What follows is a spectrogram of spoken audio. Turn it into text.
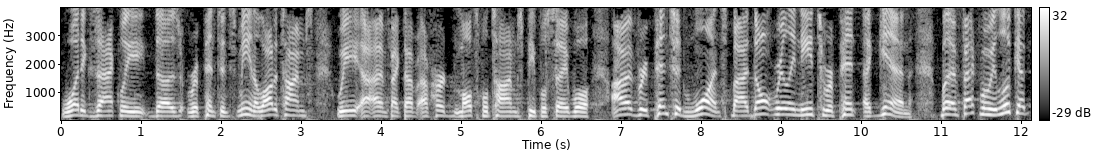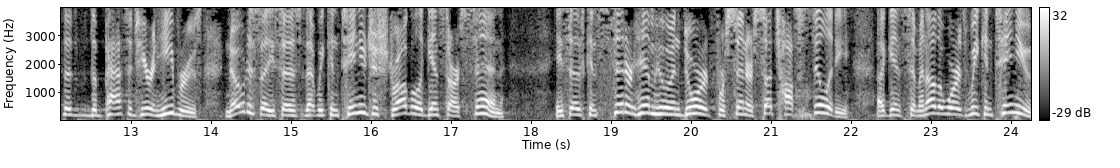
what exactly does repentance mean. A lot of times we, uh, in fact, I've, I've heard multiple times people say, well, I've repented once, but I don't really need to repent again. But in fact, when we look at the, the passage here in Hebrews, notice that he says that we continue to struggle against our sin. He says, Consider him who endured for sinners such hostility against him. In other words, we continue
